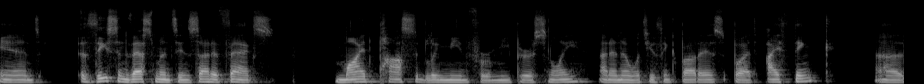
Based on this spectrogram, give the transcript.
and these investments in effects might possibly mean for me personally. I don't know what you think about this, but I think uh,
